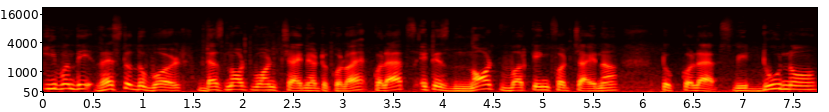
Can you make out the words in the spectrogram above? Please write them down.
even the rest of the world does not want China to collapse. It is not working for China to collapse. We do know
